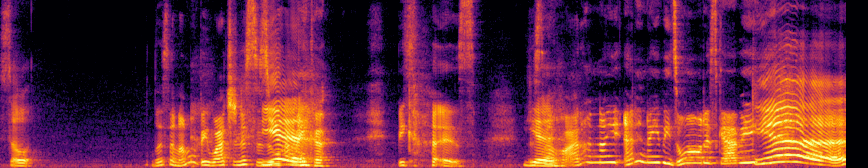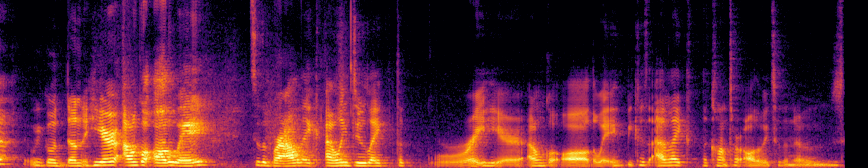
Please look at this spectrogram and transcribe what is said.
So Listen, I'm gonna be watching this to do Yeah. makeup because yeah. So, I don't know. You, I didn't know you'd be doing all this, Gabby. Yeah. We go down here. I don't go all the way to the brow. Like I only do like the right here. I don't go all the way because I like the contour all the way to the nose.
